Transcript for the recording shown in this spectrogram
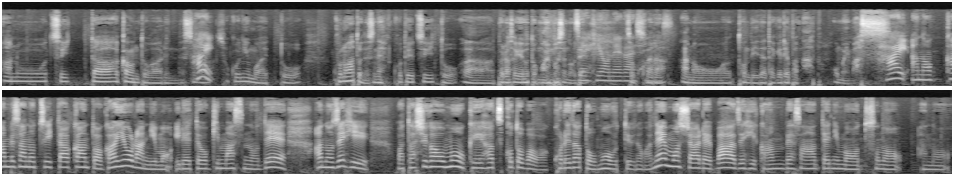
あのツイッターアカウントがあるんですが、はいそこにも、えっと、この後ですね固定ツイートをあーぶら下げようと思いますのでぜひお願いそこからします。あの飛んでいただければなと思います。はい、あの神戸さんのツイッターアカウントは概要欄にも入れておきますので、あのぜひ私が思う啓発言葉はこれだと思うっていうのがね、もしあればぜひ神戸さん宛てにもそのあの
